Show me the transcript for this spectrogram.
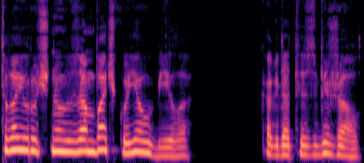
твою ручную зомбачку я убила, когда ты сбежал.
